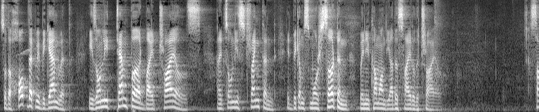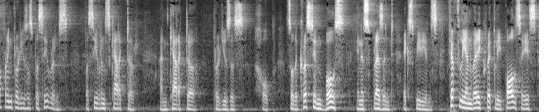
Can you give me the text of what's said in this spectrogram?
So the hope that we began with is only tempered by trials and it's only strengthened. It becomes more certain when you come on the other side of the trial. Suffering produces perseverance, perseverance, character, and character produces hope. So the Christian boasts in his present experience. Fifthly, and very quickly, Paul says,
